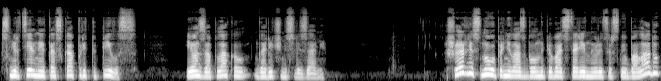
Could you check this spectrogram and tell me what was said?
смертельная тоска притупилась и он заплакал горючими слезами. Шерли снова принялась было напевать старинную рыцарскую балладу,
